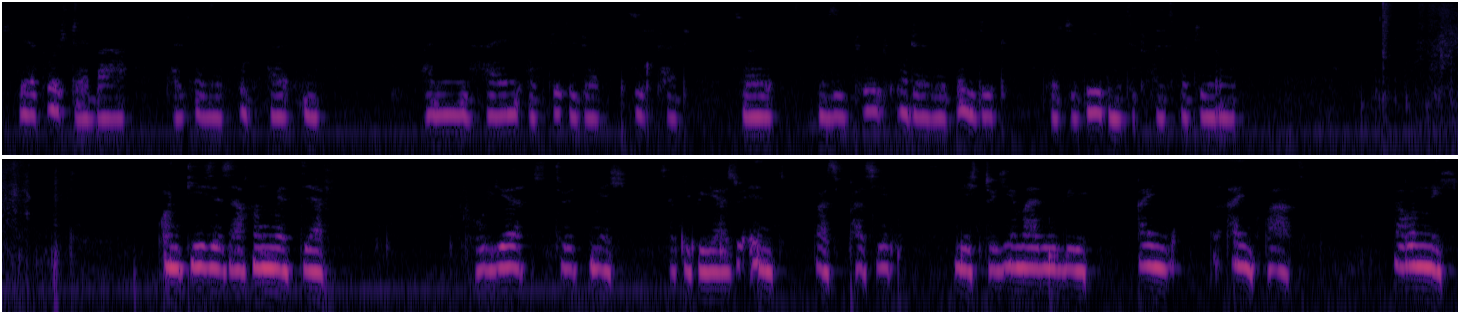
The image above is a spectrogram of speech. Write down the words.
Schwer vorstellbar, dass er sich überall in Mannheim und Düsseldorf gesucht hat, soll, um sie tot oder lebendig durch die Gegend zu transportieren. Und diese Sachen mit der Folie, das tötet sagte Bia so end. Was passiert nicht zu jemandem wie Rein, Reinfahrt? Warum nicht?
